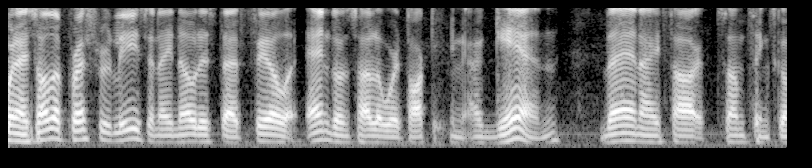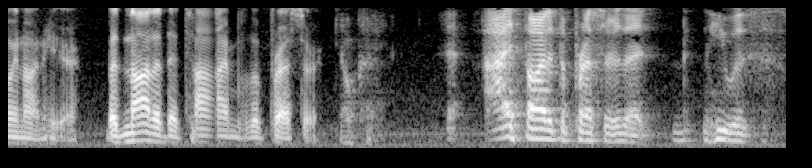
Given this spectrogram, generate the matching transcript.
When I saw the press release and I noticed that Phil and Gonzalo were talking again, then I thought something's going on here, but not at the time of the presser. Okay, I thought at the presser that he was,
